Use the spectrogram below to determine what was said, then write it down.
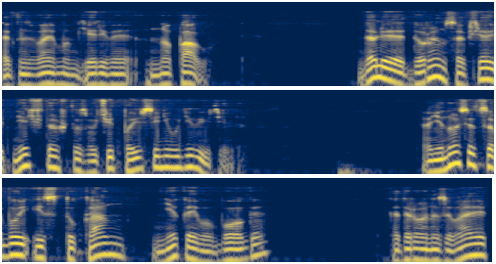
так называемом дереве Нопал. Далее Дуран сообщает нечто, что звучит поистине удивительно. Они носят с собой истукан некоего бога, которого называют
